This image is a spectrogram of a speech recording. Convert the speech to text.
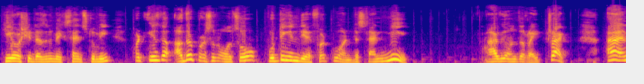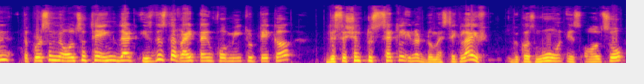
he or she doesn't make sense to me, but is the other person also putting in the effort to understand me? Are we on the right track? And the person may also think that is this the right time for me to take a decision to settle in a domestic life? Because moon is also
